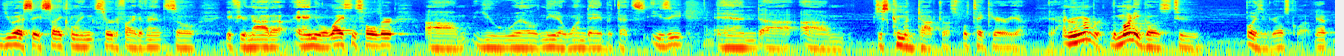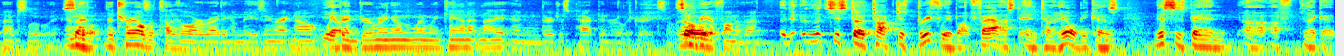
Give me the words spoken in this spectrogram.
USA Cycling certified event, so if you're not an annual license holder, um, you will need a one day, but that's easy. And uh, um, just come and talk to us. We'll take care of you. Yeah. And remember, the money goes to Boys and Girls Club. Yep, absolutely. And So- the, the trails at Tuthill are riding amazing right now. We've been grooming them when we can at night, and they're just packed in really great. So, So- it'll be a fun event. Uh, Let's just uh, talk just briefly about Fast and Tuthill because Mm-hmm. this has been uh, a, like a,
